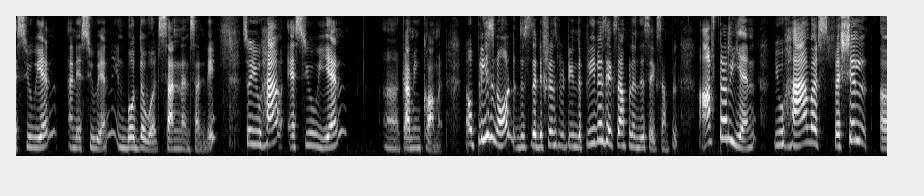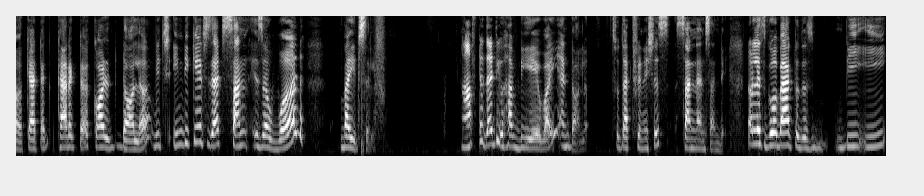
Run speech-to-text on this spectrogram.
SUN and SUN in both the words Sun and Sunday. So, you have SUN uh, coming common. Now, please note this is the difference between the previous example and this example. After n you have a special uh, character called dollar which indicates that sun is a word by itself. After that you have day and dollar. So, that finishes Sun and Sunday. Now, let us go back to this BE,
